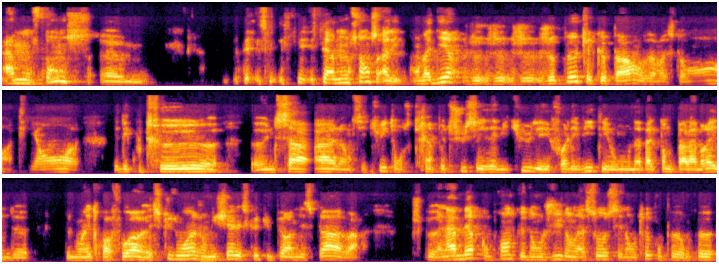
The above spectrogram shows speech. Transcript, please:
à mon sens, euh, c'est à mon sens, allez, on va dire, je, je, je, peux quelque part dans un restaurant, un client, des coups de feu, une salle, ainsi de suite, on se crée un peu dessus, c'est les habitudes et il faut aller vite et on n'a pas le temps de palabrer, de, de demander trois fois, excuse-moi Jean-Michel, est-ce que tu peux ramener ce plat je peux à l'inverse comprendre que dans le jus, dans la sauce et dans le truc, on peut, on peut,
